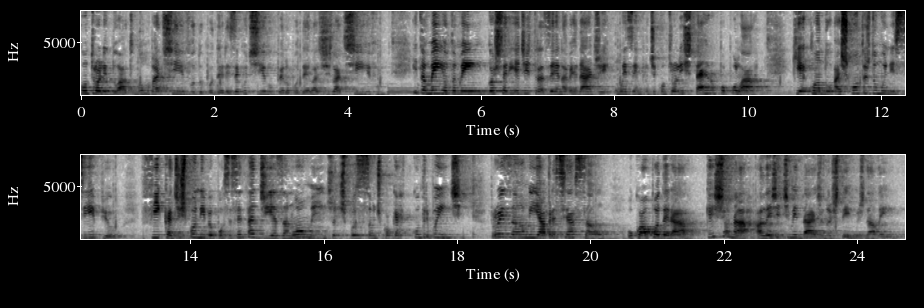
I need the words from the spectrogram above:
controle do ato normativo do poder executivo pelo poder legislativo. E também eu também gostaria de trazer, na verdade, um exemplo de controle externo popular que é quando as contas do município fica disponível por 60 dias anualmente à disposição de qualquer contribuinte para o exame e apreciação, o qual poderá questionar a legitimidade nos termos da lei.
